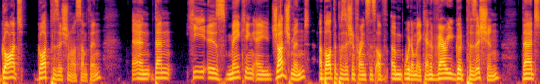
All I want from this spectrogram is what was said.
God God position or something, and then he is making a judgment about the position, for instance, of a Widowmaker in a very good position that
